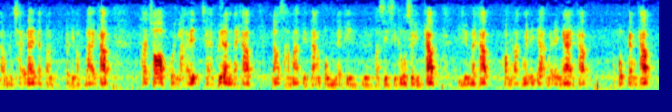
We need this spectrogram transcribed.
นำไปใช้ได้และปฏิบัติได้ครับ ถ้าชอบกดไลค์แชร์เพื่อนนะครับ แล้วสามารถติดตามผมในเพจหรือภาษีสิทธิวงศริครับอย่าลืมนะครับ ความรักไม่ได้ยากไม่ได้ง่ายครับ มาพบกันครับ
